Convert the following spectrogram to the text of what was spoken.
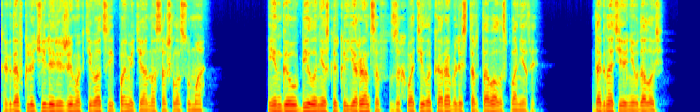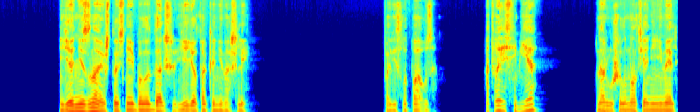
Когда включили режим активации памяти, она сошла с ума. Инга убила несколько яранцев, захватила корабль и стартовала с планеты. Догнать ее не удалось. Я не знаю, что с ней было дальше, ее так и не нашли. Повисла пауза. «А твоя семья?» — нарушила молчание Нинель.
